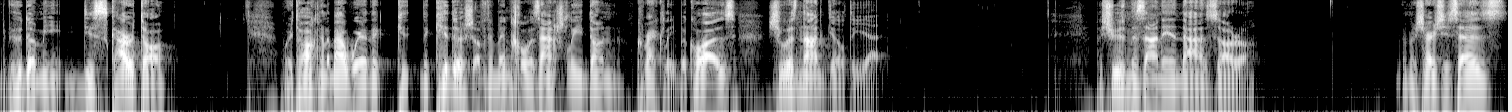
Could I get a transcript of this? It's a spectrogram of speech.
if Yehuda mi diskarta. We're talking about where the the kiddush of the mincha was actually done correctly because she was not guilty yet, but she was mezana in the azara. Masharshi says,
